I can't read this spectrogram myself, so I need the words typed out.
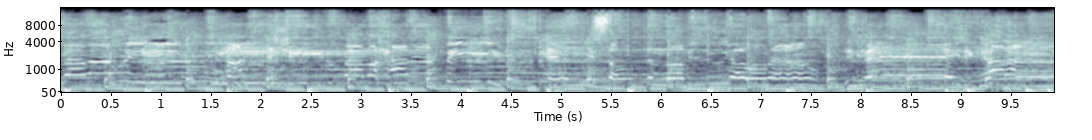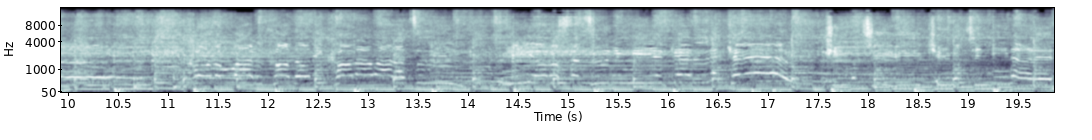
まわりまるで昼間の花火円に沿って伸びるようなイメージからこだわることにこだわらず見下ろさずに見えてるだけ。気持ちいい気持ちになれる。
